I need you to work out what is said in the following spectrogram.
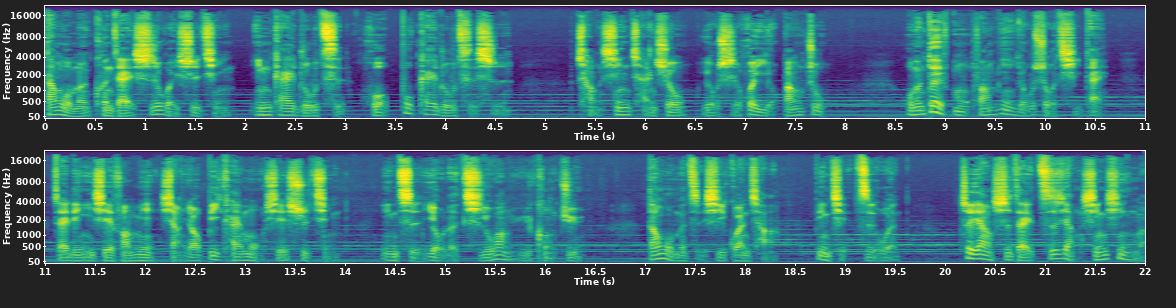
当我们困在思维事情应该如此或不该如此时，敞心禅修有时会有帮助。我们对某方面有所期待。在另一些方面，想要避开某些事情，因此有了期望与恐惧。当我们仔细观察，并且自问：这样是在滋养心性吗？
